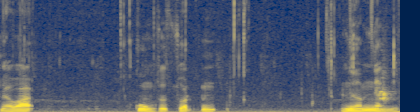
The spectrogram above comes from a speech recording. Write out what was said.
แบบว่า กุ้งสดๆเนื้อมันแน่นดี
